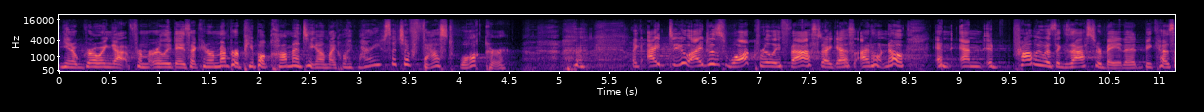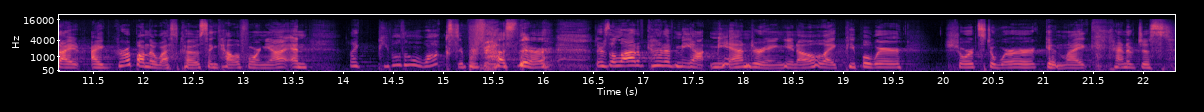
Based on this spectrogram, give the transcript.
you know growing up from early days i can remember people commenting on like, like why are you such a fast walker like i do i just walk really fast i guess i don't know and and it probably was exacerbated because i i grew up on the west coast in california and like people don't walk super fast there there's a lot of kind of me- meandering you know like people wear shorts to work and like kind of just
